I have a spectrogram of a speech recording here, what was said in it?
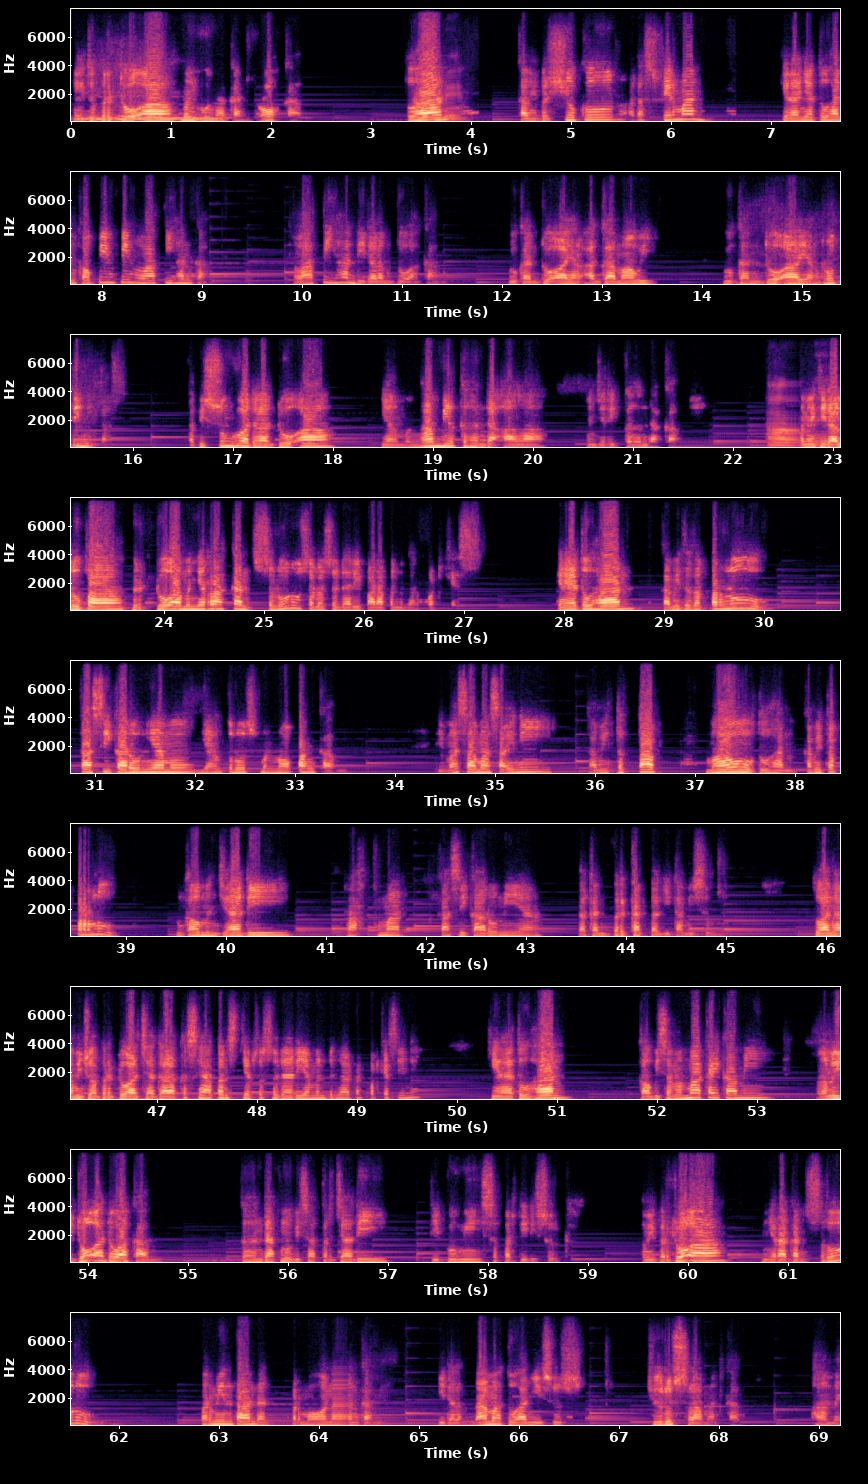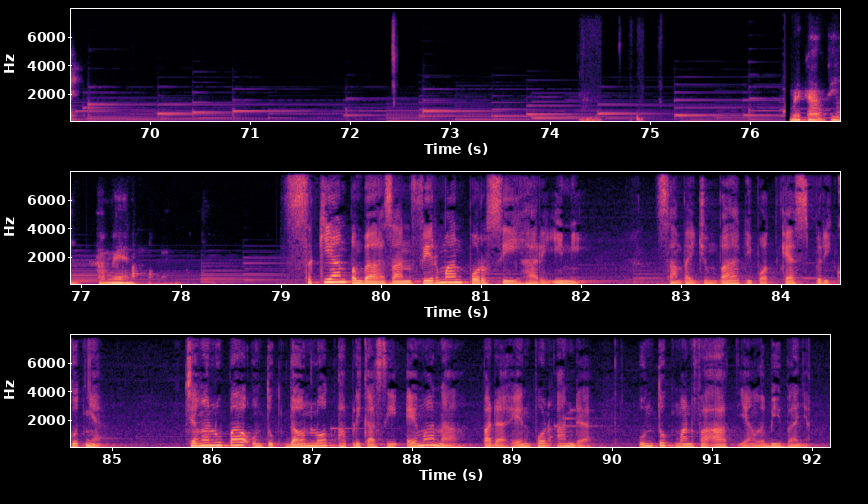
yaitu berdoa menggunakan roh kami. Tuhan, Amen. kami bersyukur atas firman. Kiranya Tuhan kau pimpin latihan kami. Latihan di dalam doa kami. Bukan doa yang agamawi, bukan doa yang rutinitas, tapi sungguh adalah doa yang mengambil kehendak Allah menjadi kehendak kami. Amin. Kami tidak lupa berdoa menyerahkan seluruh saudara-saudari para pendengar podcast. Kiranya Tuhan, kami tetap perlu kasih karuniamu yang terus menopang kami. Di masa-masa ini, kami tetap mau Tuhan, kami tetap perlu Engkau menjadi rahmat, kasih karunia, bahkan berkat bagi kami semua. Tuhan kami juga berdoa jagalah kesehatan setiap saudari yang mendengarkan podcast ini. Kiranya Tuhan Kau bisa memakai kami melalui doa-doa kami. Kehendakmu bisa terjadi di bumi seperti di surga. Kami berdoa, menyerahkan seluruh permintaan dan permohonan kami di dalam nama Tuhan Yesus, Juru Selamat kami. Amin. Berkati. Amin. Sekian pembahasan firman porsi hari ini. Sampai jumpa di podcast berikutnya. Jangan lupa untuk download aplikasi Emana pada handphone Anda untuk manfaat yang lebih banyak.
